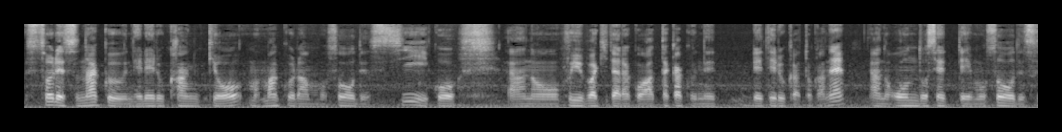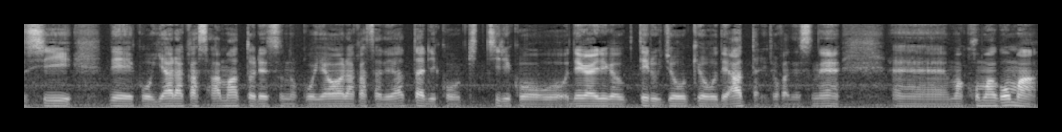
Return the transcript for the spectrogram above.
ストレスなく寝れる環境、まあ、枕もそうですし、こう、あの、冬場来たらこう、暖かく寝てれてるかとかね、あの、温度設定もそうですし、で、こう、柔らかさ、マットレスのこう、柔らかさであったり、こう、きっちりこう、寝返りが打ってる状況であったりとかですね、えー、まあ、こまごま、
